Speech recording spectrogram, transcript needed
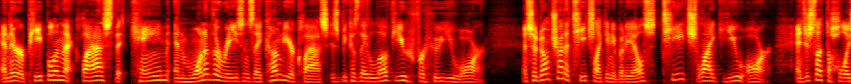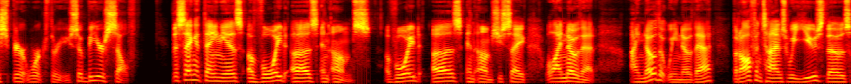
And there are people in that class that came, and one of the reasons they come to your class is because they love you for who you are. And so don't try to teach like anybody else. Teach like you are, and just let the Holy Spirit work through you. So be yourself. The second thing is avoid us and ums. Avoid us and ums. You say, Well, I know that. I know that we know that, but oftentimes we use those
